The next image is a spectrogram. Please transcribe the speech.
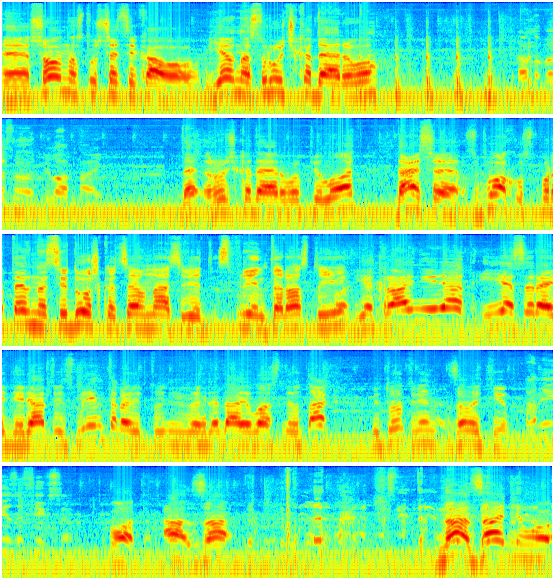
е, що в нас тут ще цікавого? Є в нас ручка дерево. Там написано пілот навіть. Де, ручка дерево пілот. Далі збоку спортивна сідушка, це в нас від спринтера стоїть. От, є крайній ряд і є середній ряд від спринтера. Від, він виглядає власне отак, і тут він залетів. Там є ізофікси. От. А за. На задньому.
